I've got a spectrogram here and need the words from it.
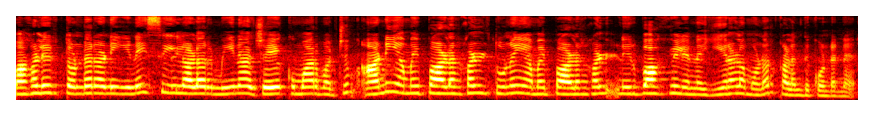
மகளிர் தொண்டர் அணி இணை செயலாளர் மீனா ஜெயக்குமார் மற்றும் அணி அமைப்பாளர்கள் துணை அமைப்பாளர்கள் நிர்வாகிகள் என ஏராளமானோர் கலந்து கொண்டனர்.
